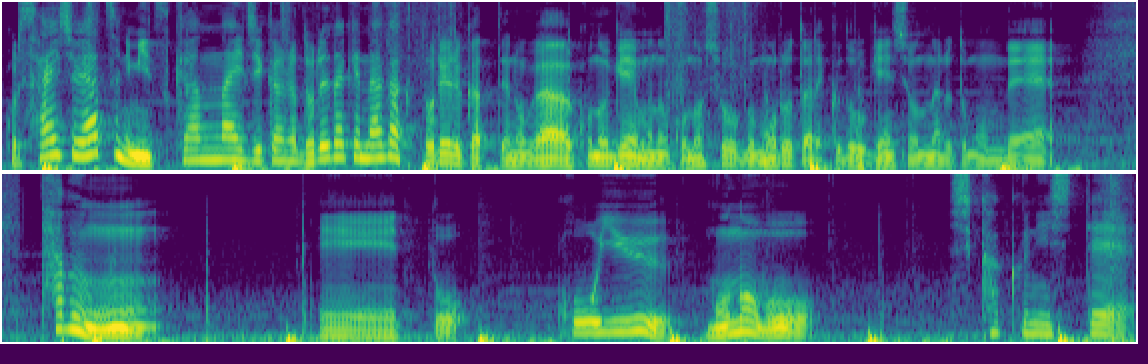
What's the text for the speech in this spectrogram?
これ最初やつに見つかんない。時間がどれだけ長く取れるかってい。うのがこのゲームのこの勝負もろたで駆動現象になると思うんで多分えー、っとこうい。うものを視覚にして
